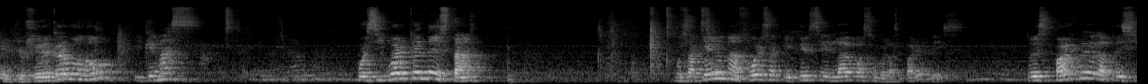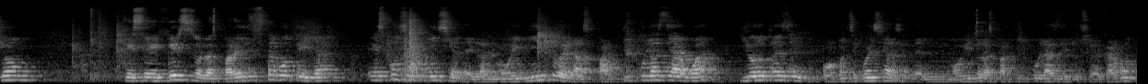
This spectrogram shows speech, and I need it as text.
El dióxido de carbono, ¿y qué más? Pues igual que en esta, pues aquí hay una fuerza que ejerce el agua sobre las paredes. Entonces, parte de la presión que se ejerce sobre las paredes de esta botella es consecuencia del movimiento de las partículas de agua y otra es por consecuencia del movimiento de las partículas de dióxido de carbono.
